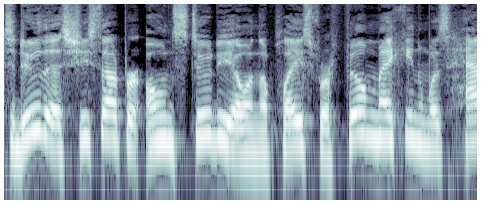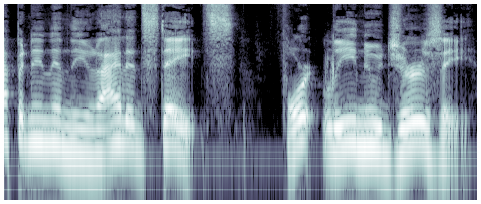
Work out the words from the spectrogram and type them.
To do this, she set up her own studio in the place where filmmaking was happening in the United States, Fort Lee, New Jersey.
